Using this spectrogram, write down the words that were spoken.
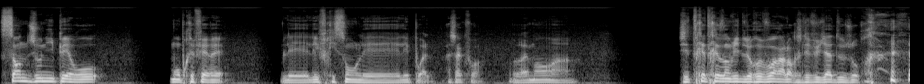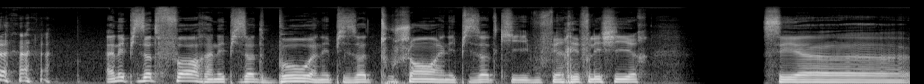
San Junipero, mon préféré. Les, frissons, les, poils, à chaque fois. Vraiment. Euh, j'ai très très envie de le revoir alors que je l'ai vu il y a deux jours. un épisode fort, un épisode beau, un épisode touchant, un épisode qui vous fait réfléchir. C'est. Euh,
